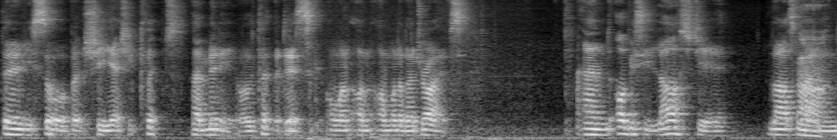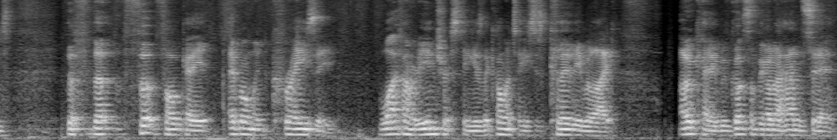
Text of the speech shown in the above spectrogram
Don't know if you saw, but she actually clipped her mini or clipped the disc on one, on, on one of her drives. And obviously, last year, last Oh. round, the, the foot fault gate, everyone went crazy. What I found really interesting is the commentators clearly were like, okay, we've got something on our hands here.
